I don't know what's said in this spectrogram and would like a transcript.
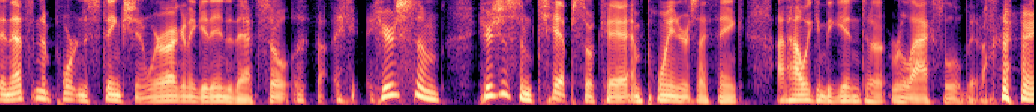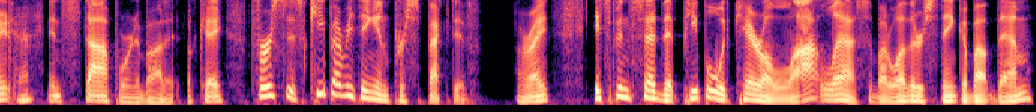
And that's an important distinction. We're going to get into that. So uh, here's some here's just some tips, okay, and pointers I think on how we can begin to relax a little bit, right? Okay. And stop worrying about it, okay? First is keep everything in perspective, all right? It's been said that people would care a lot less about what others think about them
